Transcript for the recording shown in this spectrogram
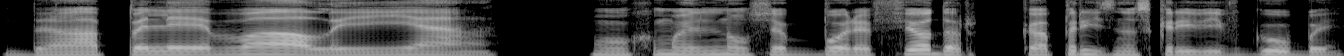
«Да плевал я!» — ухмыльнулся Боря Федор, капризно скривив губы.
